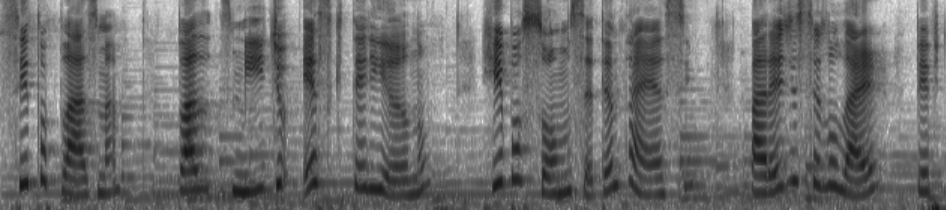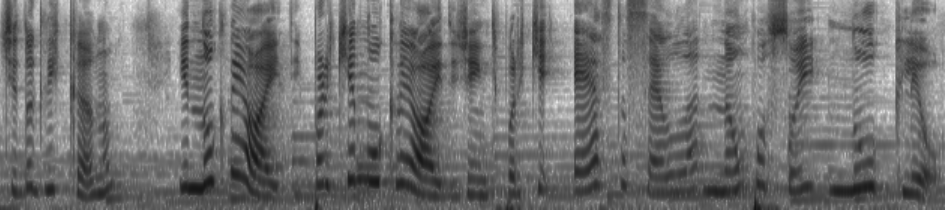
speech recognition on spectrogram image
citoplasma, plasmídio esquiteriano, ribossomo 70S, parede celular, peptidoglicano e nucleoide. Por que nucleoide, gente? Porque esta célula não possui núcleo,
